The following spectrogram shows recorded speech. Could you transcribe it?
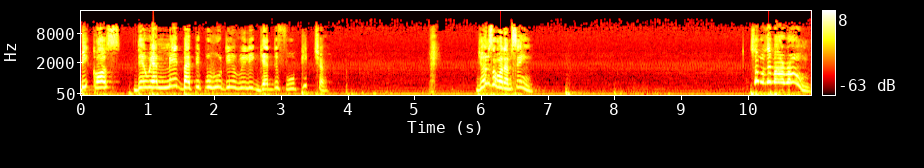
because they were made by people who didn't really get the full picture. Do you understand what I'm saying? Some of them are wrong.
